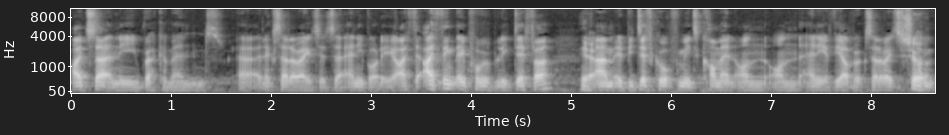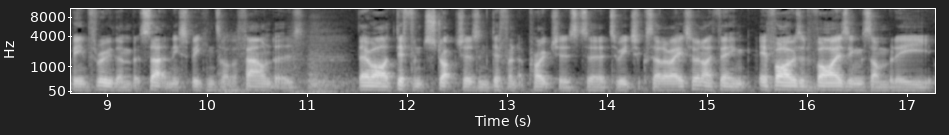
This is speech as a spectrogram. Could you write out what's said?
I'd certainly recommend uh, an accelerator to anybody. I, th- I think they probably differ. Yeah. Um, it'd be difficult for me to comment on on any of the other accelerators. Sure. I haven't been through them, but certainly speaking to other founders, there are different structures and different approaches to, to each accelerator. And I think if I was advising somebody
